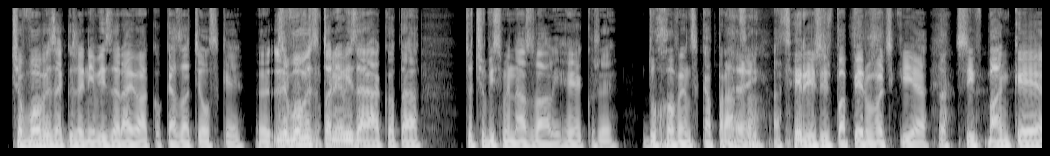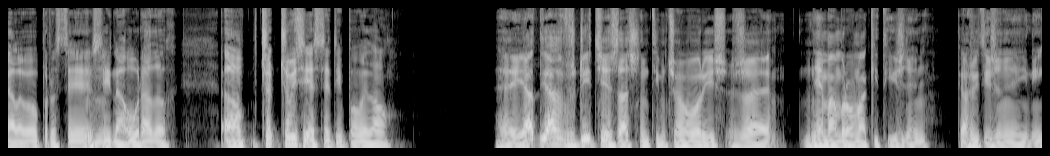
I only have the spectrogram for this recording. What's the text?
čo vôbec akože nevyzerajú ako kazateľské. E, Že vôbec to nevyzerá ako tá, to, čo by sme nazvali, hej, akože duchovenská práca. Hej. A ty riešiš papierovačky a si v banke, alebo proste Mhm. si na úradoch. Uh, Čo, čo by si ešte ty povedal? Hej, ja, ja vždy tiež začnem tým, čo hovoríš, že nemám rovnaký týždeň, každý týždeň je iný.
